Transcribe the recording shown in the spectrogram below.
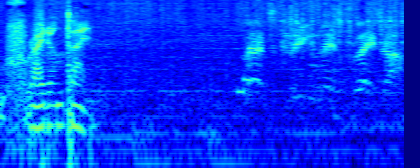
Oof, right on time. Let's clean this place up.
